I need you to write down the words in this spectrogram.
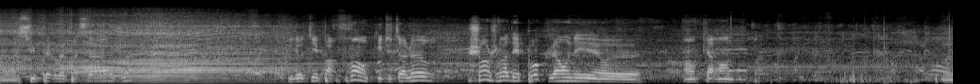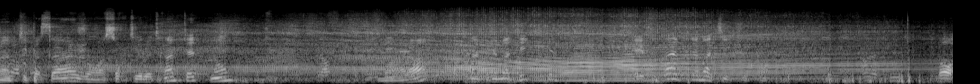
Un superbe passage. Piloté par Franck, qui tout à l'heure changera d'époque. Là, on est euh, en 40. Voilà, un petit passage. On va sortir le train, peut-être, non? Voilà. Frein pneumatique. Et frein pneumatique, je crois. Bon.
